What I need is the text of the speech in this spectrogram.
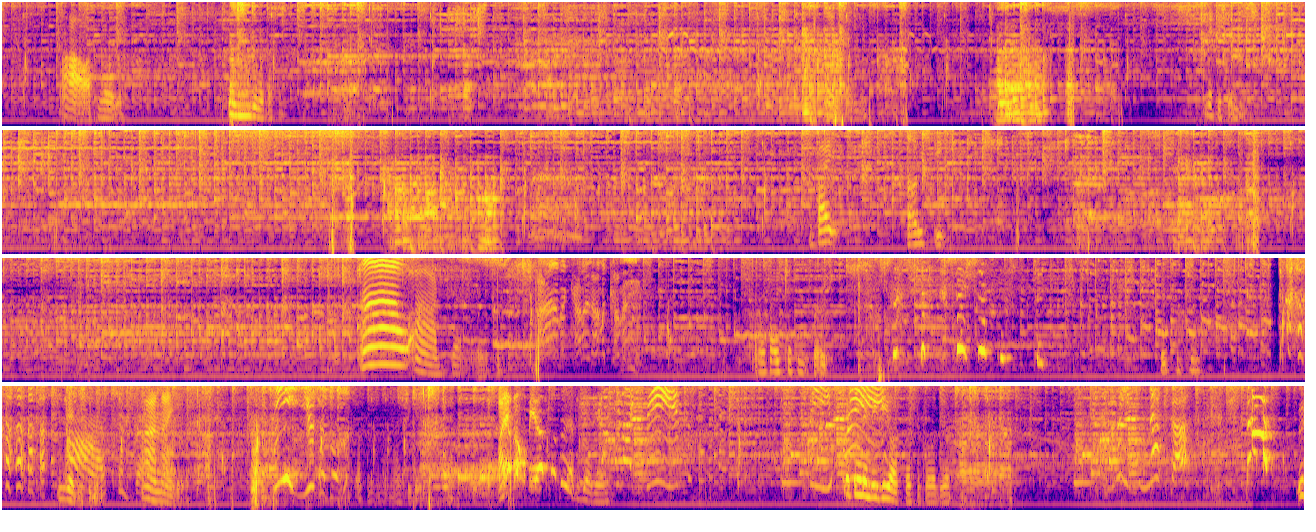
ああ、すごい。うん、でグも高い。chicken bird. it's just a chicken. Ah. Beautiful. I have a hobby. I'm not going to have a Questo è un video, sto ci provo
